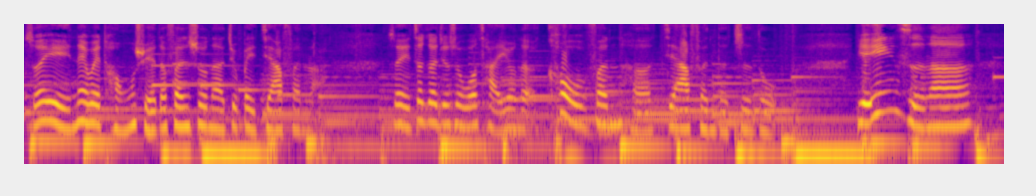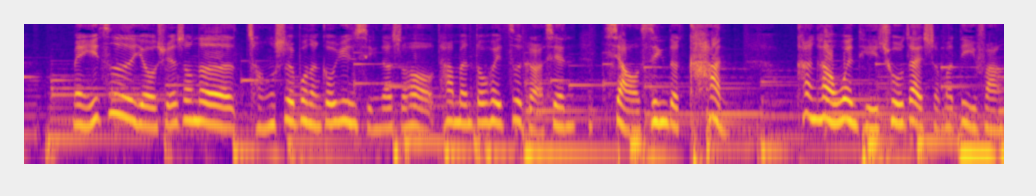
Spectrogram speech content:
所以那位同学的分数呢就被加分了。所以这个就是我采用的扣分和加分的制度，也因此呢。每一次有学生的城市不能够运行的时候，他们都会自个儿先小心的看，看看问题出在什么地方。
